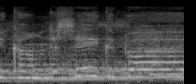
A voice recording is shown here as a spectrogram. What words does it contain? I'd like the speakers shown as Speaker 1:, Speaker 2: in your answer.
Speaker 1: you come to say goodbye?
